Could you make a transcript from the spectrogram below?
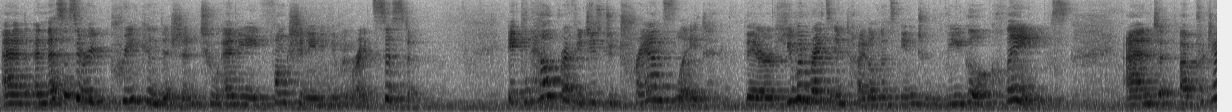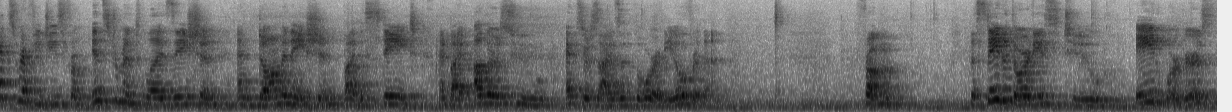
and a necessary precondition to any functioning human rights system. It can help refugees to translate their human rights entitlements into legal claims and uh, protects refugees from instrumentalization and domination by the state and by others who exercise authority over them. From the state authorities to aid workers,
